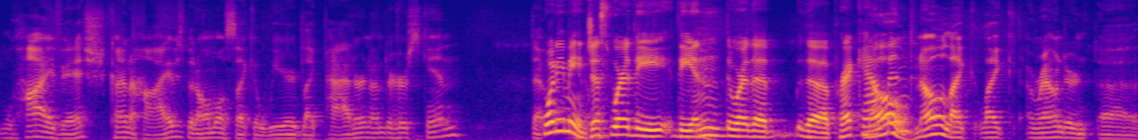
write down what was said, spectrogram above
well, hive-ish kind of hives, but almost like a weird like pattern under her skin. That What do you mean? Just where the the in where the the prick happened? no, no, like like around her uh,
